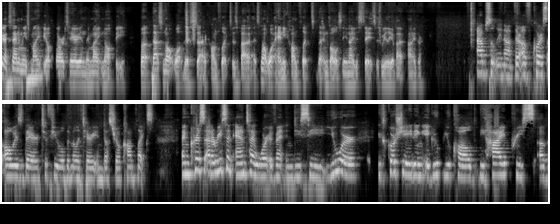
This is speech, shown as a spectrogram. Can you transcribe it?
US enemies might be authoritarian, they might not be, but that's not what this uh, conflict is about. It's not what any conflict that involves the United States is really about either. Absolutely not. They're, of course, always there to fuel the military industrial complex. And Chris, at a recent anti war event in DC, you were excoriating a group you called the High Priests of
